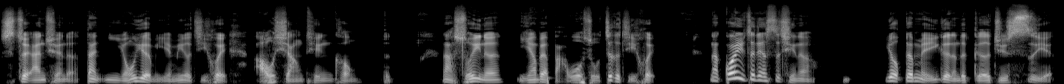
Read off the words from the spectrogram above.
是最安全的，但你永远也没有机会翱翔天空的。那所以呢，你要不要把握住这个机会？那关于这件事情呢，又跟每一个人的格局、视野，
